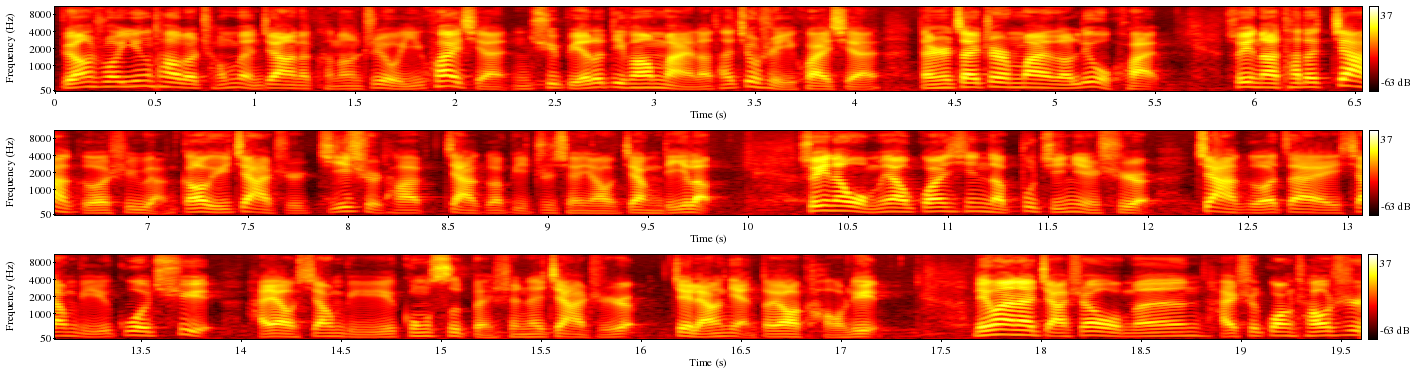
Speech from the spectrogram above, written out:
比方说樱桃的成本价呢，可能只有一块钱，你去别的地方买呢，它就是一块钱，但是在这儿卖了六块，所以呢，它的价格是远高于价值，即使它价格比之前要降低了。所以呢，我们要关心的不仅仅是价格在相比于过去，还要相比于公司本身的价值，这两点都要考虑。另外呢，假设我们还是逛超市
